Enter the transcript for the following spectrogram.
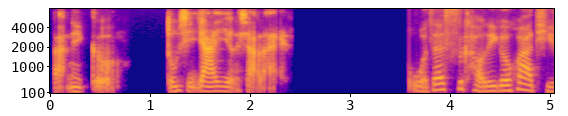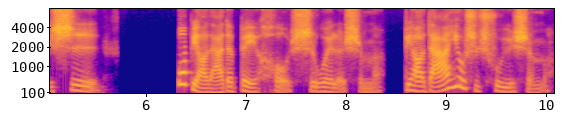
把那个东西压抑了下来。我在思考的一个话题是：不表达的背后是为了什么？表达又是出于什么？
